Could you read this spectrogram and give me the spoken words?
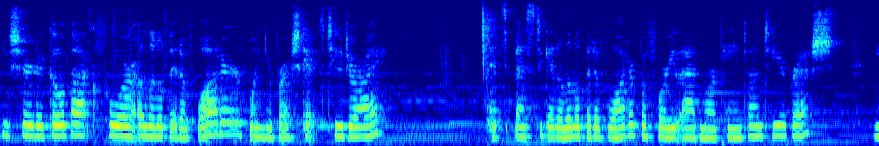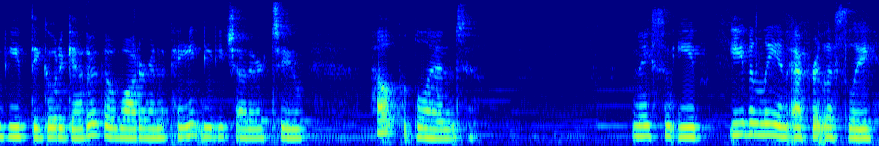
Be sure to go back for a little bit of water when your brush gets too dry. It's best to get a little bit of water before you add more paint onto your brush. You need, they go together, the water and the paint need each other to help blend nice and ev evenly and effortlessly.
